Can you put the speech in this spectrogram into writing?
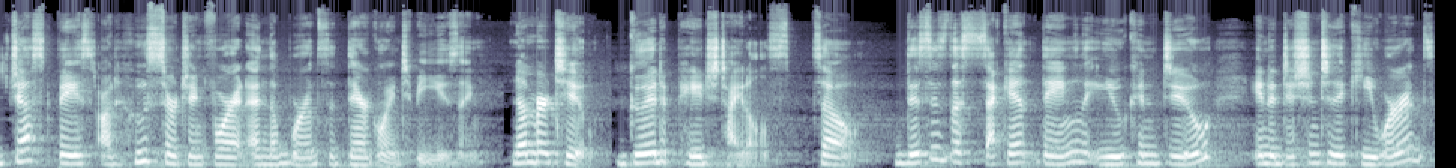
just based on who's searching for it and the words that they're going to be using. Number two, good page titles. So, this is the second thing that you can do in addition to the keywords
